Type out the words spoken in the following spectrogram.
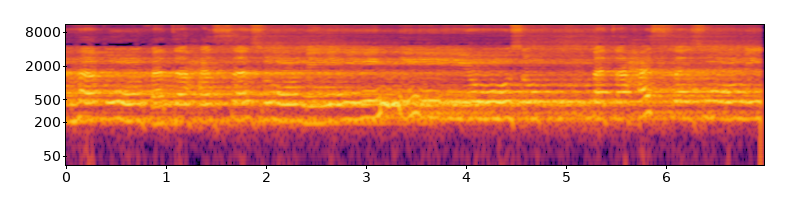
بني يذهبوا فتحسسوا من يوسف فتحسسوا من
